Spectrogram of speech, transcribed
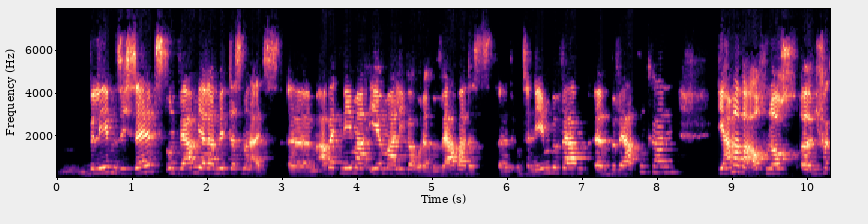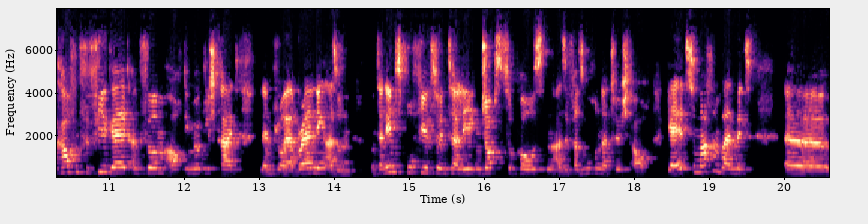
beleben sich selbst und werben ja damit, dass man als äh, Arbeitnehmer, ehemaliger oder Bewerber das äh, Unternehmen bewerben, äh, bewerten kann. Die haben aber auch noch, äh, die verkaufen für viel Geld an Firmen auch die Möglichkeit, ein Employer Branding, also ein Unternehmensprofil zu hinterlegen, Jobs zu posten. Also versuchen natürlich auch Geld zu machen, weil mit äh,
